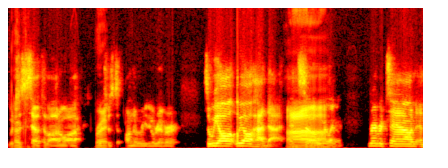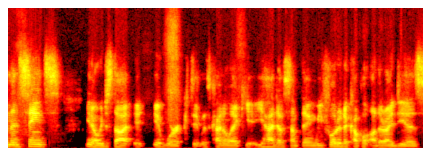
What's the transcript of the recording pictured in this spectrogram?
which is south of Ottawa, Right. which was on the Rideau River. So we all we all had that, and Ah. so we're like Rivertown, and then Saints. You know, we just thought it it worked. It was kind of like you, you had to have something. We floated a couple other ideas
